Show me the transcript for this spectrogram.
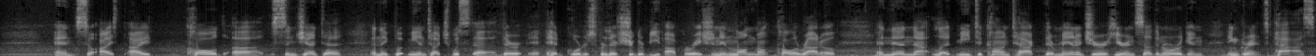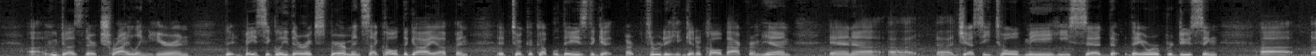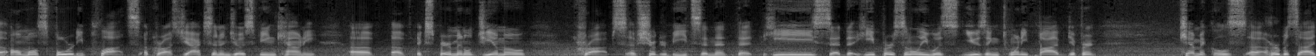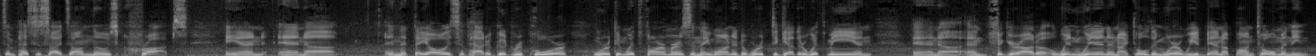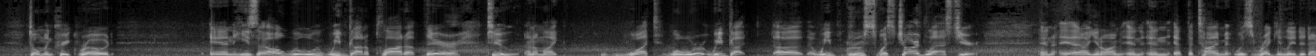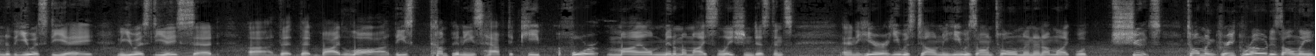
and so I I called uh, Syngenta and they put me in touch with uh, their headquarters for their sugar beet operation in Longmont, Colorado. And then that led me to contact their manager here in Southern Oregon in Grants Pass, uh, who does their trialing here. And basically their experiments. I called the guy up, and it took a couple days to get uh, through to get a call back from him. And uh, uh, uh, Jesse told me he said that they were producing uh, uh, almost 40 plots across Jackson and Josephine County of of experimental GMO crops of sugar beets, and that that he said that he personally was using 25 different chemicals, uh, herbicides and pesticides on those crops, and and uh, and that they always have had a good rapport working with farmers, and they wanted to work together with me and and uh, and figure out a win-win. And I told him where we had been up on Tolman, Tolman Creek Road. And he's like, "Oh, well, we've got a plot up there too." And I'm like, "What? Well, we're we've got uh, we grew Swiss chard last year. And uh, you know, I'm and, and at the time it was regulated under the USDA. And the USDA said uh, that that by law these companies have to keep a four mile minimum isolation distance. And here he was telling me he was on Tolman, and I'm like, well, shoots, Tolman Creek Road is only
